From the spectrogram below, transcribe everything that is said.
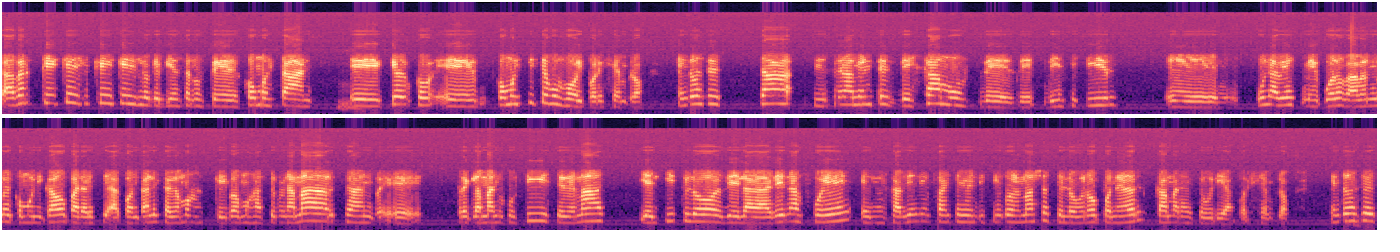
a ver qué, qué, qué, qué es lo que piensan ustedes, cómo están, mm. Eh, qué, eh, cómo hiciste vos hoy, por ejemplo. Entonces, ya sinceramente dejamos de, insistir. Eh, una vez me acuerdo haberme comunicado para contarles que, habíamos, que íbamos a hacer una marcha, eh, reclamando justicia y demás, y el título de la arena fue en el Jardín de Infantes 25 de mayo se logró poner cámaras de seguridad, por ejemplo. Entonces,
